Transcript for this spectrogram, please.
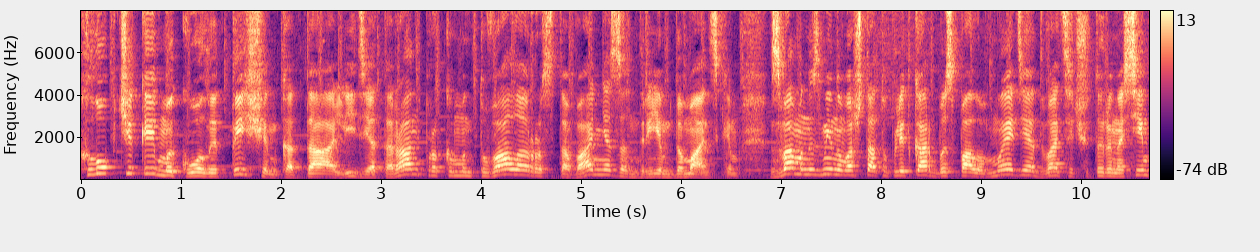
Хлопчики Миколи Тищенка та Лідія Таран прокоментувала розставання з Андрієм Доманським. З вами незмінно ваш штату Пліткар Безпалов Медіа 24 на 7.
